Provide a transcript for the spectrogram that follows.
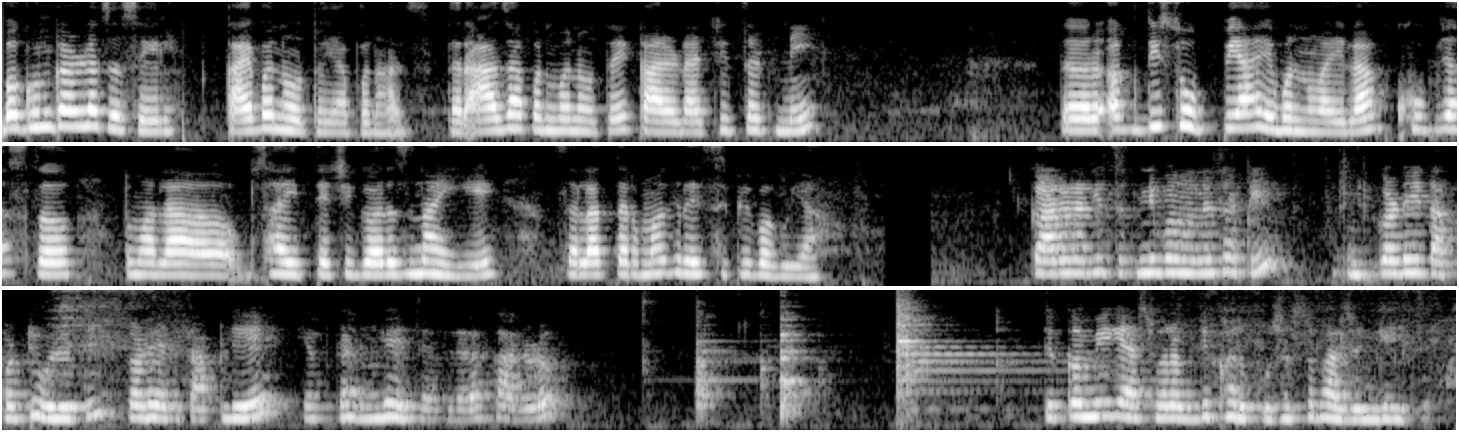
बघून कळलंच असेल. काय बनवतो आहे आपण आज? तर आज आपण बनवतो आहे कारडाची चटणी. तर अगदी सोपी आहे बनवायला. खूप जास्त तुम्हाला साहित्याची गरज नाही आहे चला तर मग रेसिपी बघूया. कारडाची चटणी बनवण्यासाठी कढई तापत ठेवली होती. कढई तापली आहे. यात घालून घ्यायचं आहे आपल्याला कारडं. ते कमी गॅसवर अगदी खरपूस असं भाजून घ्यायचं आहे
